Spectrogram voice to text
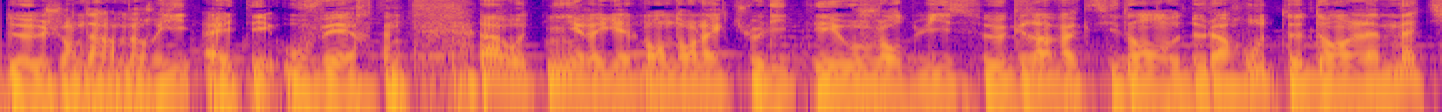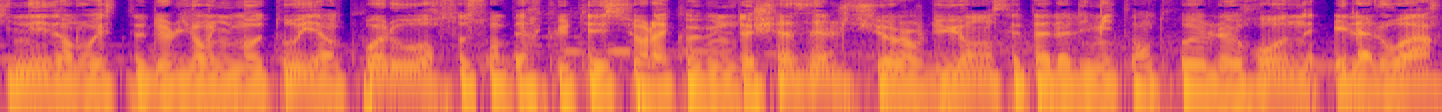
de gendarmerie a été ouverte. À retenir également dans l'actualité aujourd'hui ce grave accident de la route dans la matinée dans l'ouest de Lyon. Une moto et un poids lourd se sont percutés sur la commune de Chazelles-sur-Lyon. C'est à la limite entre le Rhône et la Loire.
